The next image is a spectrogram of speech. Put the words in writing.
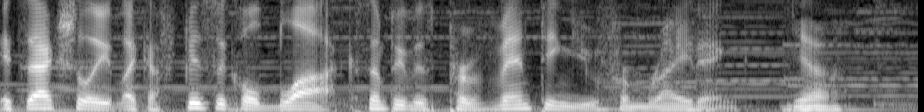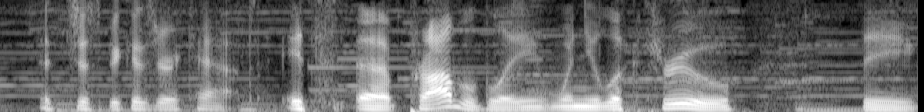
it's actually like a physical block, something that's preventing you from writing. Yeah. It's just because you're a cat. It's uh, probably, when you look through the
